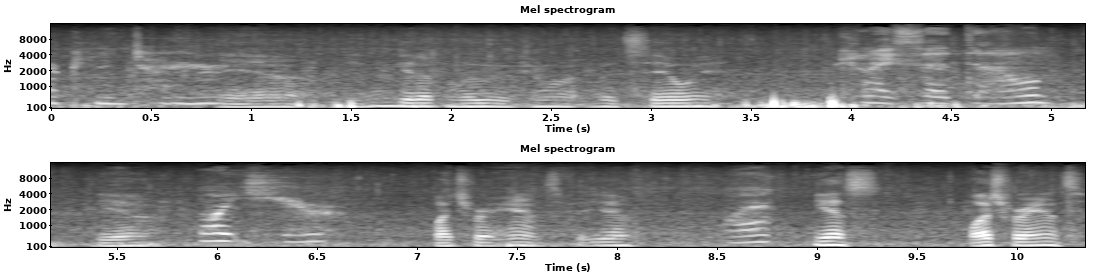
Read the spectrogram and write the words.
they're getting tired. Yeah, you can get up and move if you want, but stay away. Can I sit down? Yeah, Right here. watch for ants, but yeah. What? Yes, watch for ants.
